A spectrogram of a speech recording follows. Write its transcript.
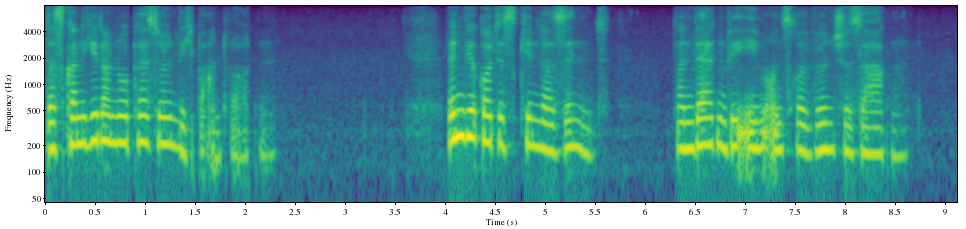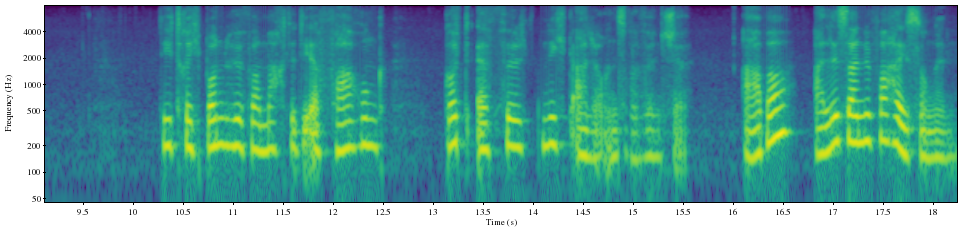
Das kann jeder nur persönlich beantworten. Wenn wir Gottes Kinder sind, dann werden wir ihm unsere Wünsche sagen. Dietrich Bonhoeffer machte die Erfahrung, Gott erfüllt nicht alle unsere Wünsche, aber alle seine Verheißungen.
